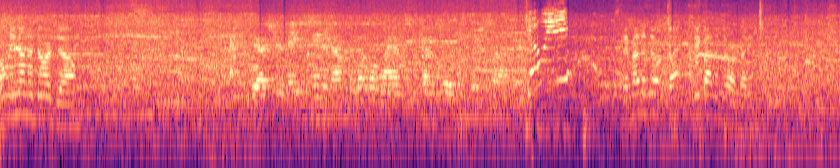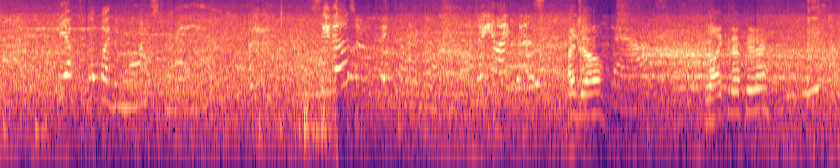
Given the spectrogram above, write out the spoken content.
on the door, Joe. Yes, you're making enough to double lamps. You come to a complete stop. Joey! Stay by the door. Don't be by the door, buddy. We have to go by the monster. See, those are the things that are good. Don't you like this? Hi, Joe. Fast. You like it up here? Mm-hmm.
